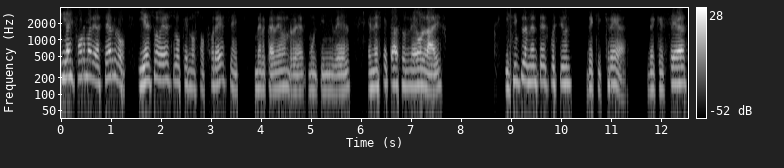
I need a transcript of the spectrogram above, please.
sí hay forma de hacerlo y eso es lo que nos ofrece Mercadeo en Red multinivel, en este caso Neolife. Y simplemente es cuestión de que creas, de que seas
